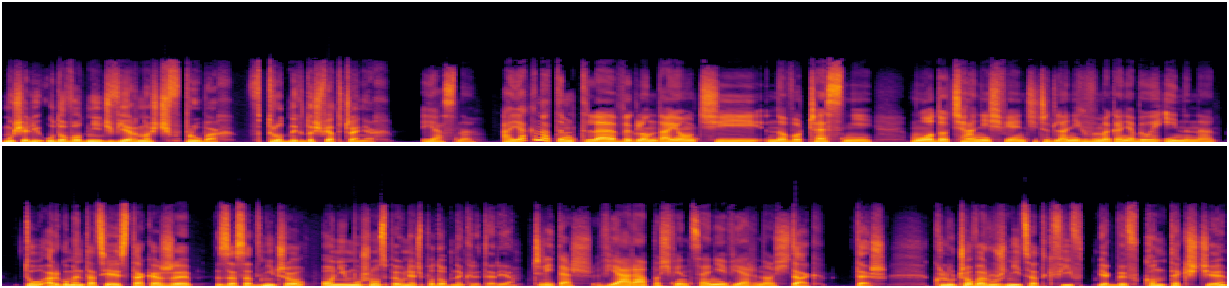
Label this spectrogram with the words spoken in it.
Musieli udowodnić wierność w próbach, w trudnych doświadczeniach. Jasne. A jak na tym tle wyglądają ci nowoczesni, młodociani święci? Czy dla nich wymagania były inne? Tu argumentacja jest taka, że zasadniczo oni muszą spełniać podobne kryteria. Czyli też wiara, poświęcenie, wierność? Tak, też. Kluczowa różnica tkwi w, jakby w kontekście,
